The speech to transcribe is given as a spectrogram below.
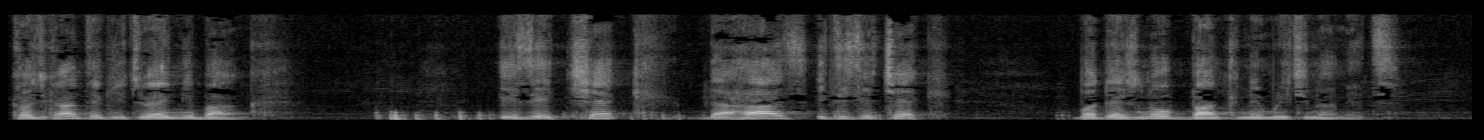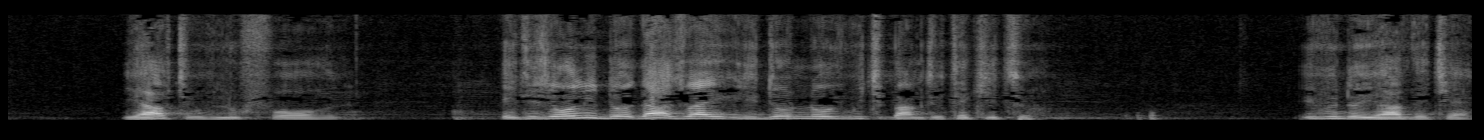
Because you can't take it to any bank. It's a check that has, it is a check but there's no bank name written on it. You have to look for. It is only though, that's why you don't know which bank to take it to, even though you have the check.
